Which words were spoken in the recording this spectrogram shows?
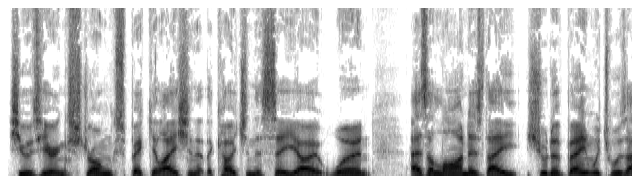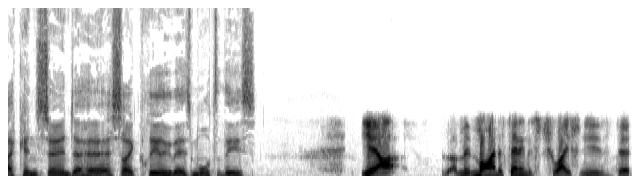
she was hearing strong speculation that the coach and the CEO weren't as aligned as they should have been, which was a concern to her. So clearly, there's more to this. Yeah, I mean, my understanding of the situation is that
